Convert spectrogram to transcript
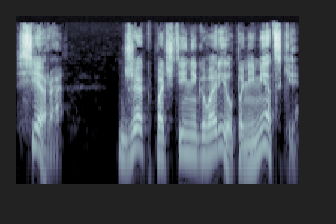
Серо. Джек почти не говорил по-немецки,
